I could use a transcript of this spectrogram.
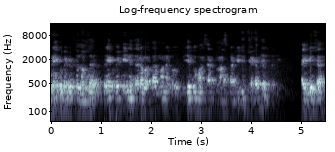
బ్రేక్ పెట్టుతున్నాం సార్. బ్రేక్ పెట్టిన తర్వాత మనకు Vijay Kumar sir class continue చేయడం జరుగుతుంది. థ్యాంక్ యూ సార్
